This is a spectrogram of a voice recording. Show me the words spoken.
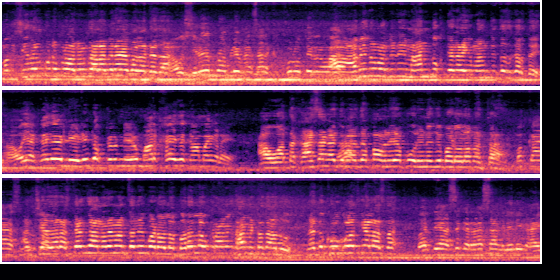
मग शिरल कुठं प्रॉब्लेम झाला बी नाही बघा त्याचा? अहो शरीर प्रॉब्लेम सारखं खून होते अहो, आम्ही तर म्हणतो ती मान दुखते काय म्हणून तिथंच करतंय. अहो एखाद्या लेडी डॉक्टर मार खायचं काम आहे का नाही? अहो आता काय सांगायचं तुम्हाला? त्या पाहुण्याच्या पोरीने जे बडवला म्हणता. मग काय आणि असं शेजार रस्त्याने जाणाऱ्या माणसाने बडवलं. बरं लवकर आम्ही दहा मिनिटात आलो. नाही तर खुळखुळत गेला असता. बरं ते असं करा सांगलेले काय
